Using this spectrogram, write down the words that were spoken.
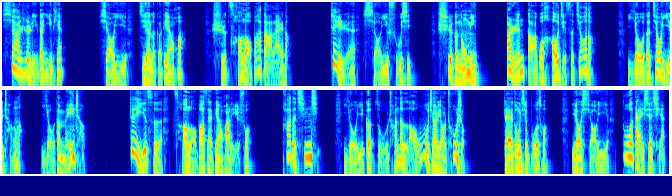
夏日里的一天，小易接了个电话，是曹老八打来的。这人小易熟悉，是个农民，二人打过好几次交道，有的交易成了，有的没成。这一次，曹老八在电话里说，他的亲戚有一个祖传的老物件要出手，这东西不错，要小易多带些钱。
